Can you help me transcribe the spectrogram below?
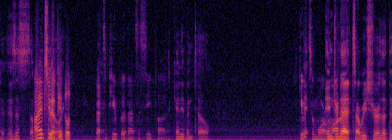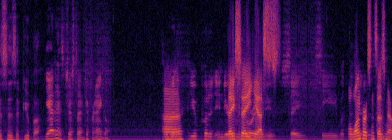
I- Is this? a I pupa too have that, the ability. That's a pupa. That's a seed pod. I can't even tell. Give it some more water. Internet, are we sure that this is a pupa? Yeah, it is. Just a different angle. Uh, if you put it into your they say yes. You say, see what well, the one person says no.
